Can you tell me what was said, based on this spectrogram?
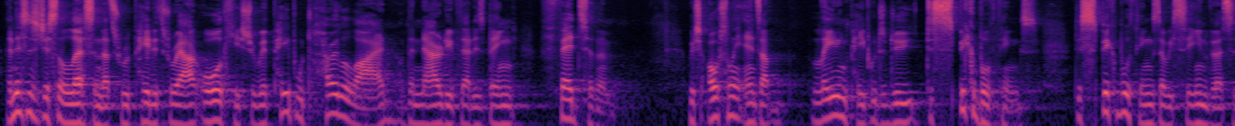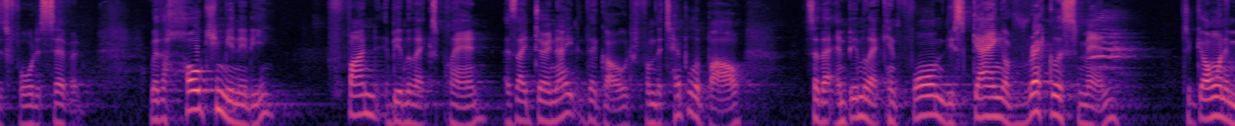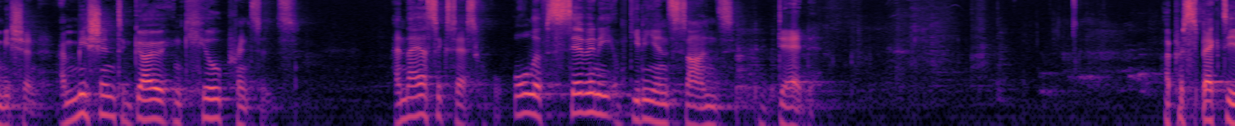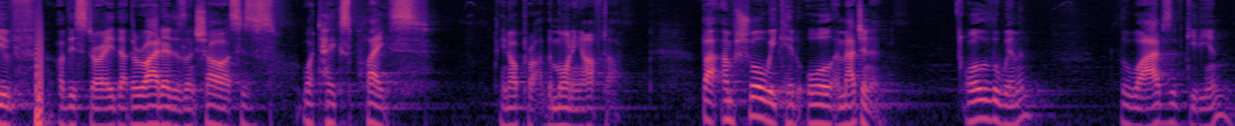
And this is just a lesson that's repeated throughout all history, where people toe the line of the narrative that is being fed to them, which ultimately ends up leading people to do despicable things, despicable things that we see in verses 4 to 7, where the whole community fund Abimelech's plan as they donate the gold from the temple of Baal so that Abimelech can form this gang of reckless men to go on a mission, a mission to go and kill princes. and they are successful. All of 70 of Gideon's sons dead. A perspective of this story that the writer doesn't show us is what takes place in Ophrah the morning after. But I'm sure we could all imagine it. All of the women, the wives of Gideon,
